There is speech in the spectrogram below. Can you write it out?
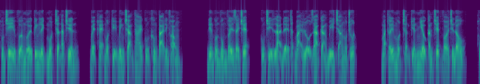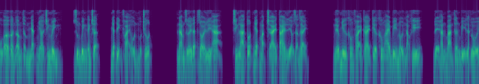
Húng chi vừa mới kinh lịch một trận ác chiến, bệ hẹ một kỵ binh trạng thái cũng không tại đ ỉ n h phong. Điên cuồng vùng vây dây chết cũng chỉ là để thất bại lộ ra càng bi tráng một chút. Mắt thấy một trận kiến nhiều cắn chết voi chiến đấu hụ ở ẩn âm thầm nhắc nhở chính mình, dùng binh đánh trận, nhất định phải ổn một chút. Nằm dưới đất giỏi lì ạ, chính là tốt nhất mặt trái tài liệu giảng dạy. Nếu như không phải cái kia không ai bị nổi ngạo khí, để hắn bản thân bị lật lối.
